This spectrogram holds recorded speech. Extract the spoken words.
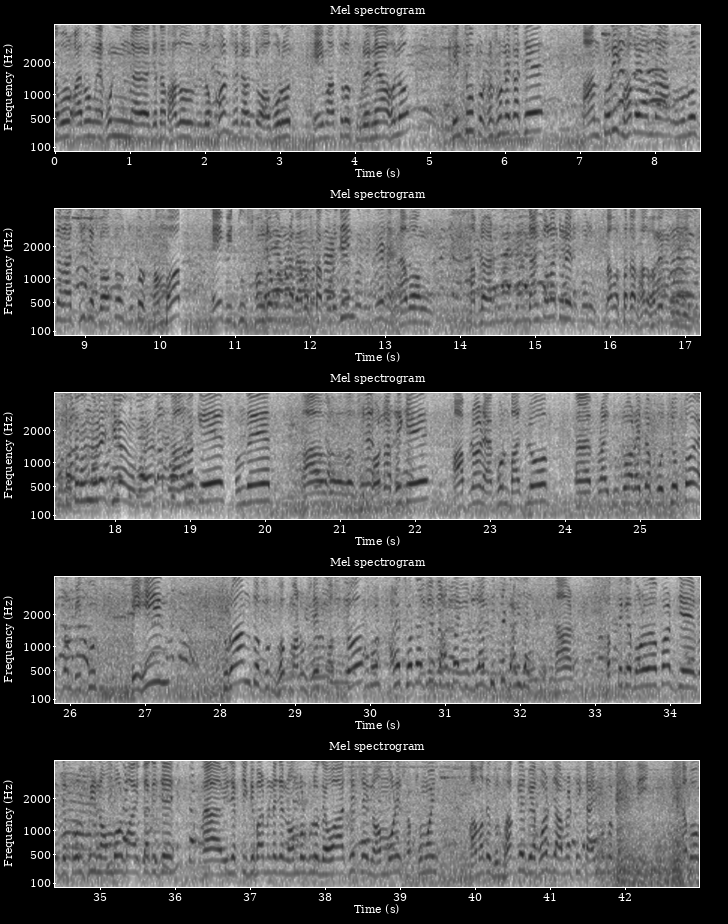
এবং- এখন যেটা ভালো লক্ষণ, সেটা হচ্ছে অবরোধ এইমাত্র তুলে নেওয়া হলো। কিন্তু প্রশাসনের কাছে আন্তরিকভাবে আমরা অনুরোধ জানাচ্ছি যে যত দ্রুত সম্ভব এই বিদ্যুৎ সংযোগ আমরা ব্যবস্থা করে দিন এবং আপনার যান চলাচলের ব্যবস্থাটা ভালোভাবে করে দিন। কতক্ষণ ধরে ছিল? কালকে সন্ধে ছটা থেকে আপনার এখন বাজলো প্রায় দুটো আড়াইটা পর্যন্ত একদম বিদ্যুৎবিহীন চূড়ান্ত দুর্ভোগ মানুষের কষ্ট। সাড়ে ছটা থেকে বারবার বিপ্লব দিচ্ছে গাড়ি যাচ্ছে। আর সব থেকে বড় ব্যাপার যে যে টোল ফ্রি নম্বর বা ইত্যাদি যে ইলেকট্রিক ডিপার্টমেন্টের যে নম্বরগুলো দেওয়া আছে সেই নম্বরে সবসময় আমাদের দুর্ভাগ্যের ব্যাপার যে আমরা ঠিক টাইম মতো বিল দিই এবং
